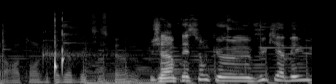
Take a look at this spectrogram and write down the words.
Alors attends, je vais pas dire de bêtises quand même. J'ai l'impression que vu qu'il y avait eu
